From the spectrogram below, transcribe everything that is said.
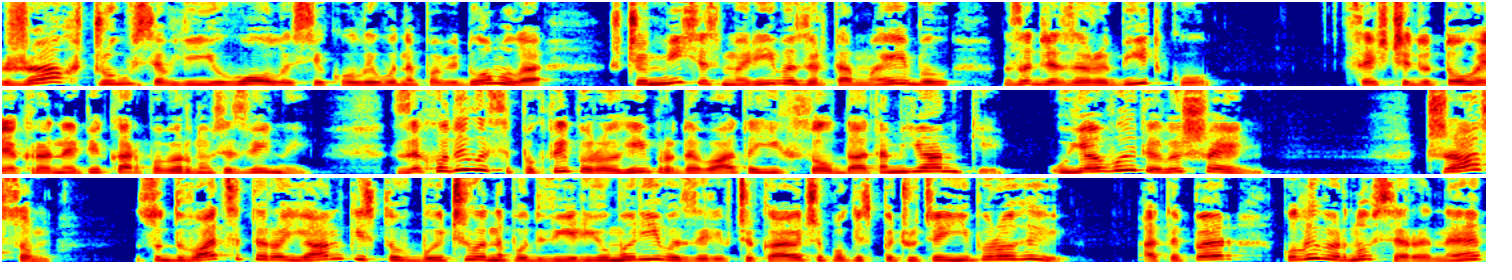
Жах чувся в її голосі, коли вона повідомила, що місіс Меррівезер та Мейбл задля заробітку, це ще до того, як Рене Пікар повернувся з війни, заходилися пекти пироги і продавати їх солдатам Янки. Уявити лишень. Часом зо двадцятеро Янки стовбичили на подвір'ю Мерівезерів, чекаючи, поки спечуться її пироги. А тепер, коли вернувся Рене,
